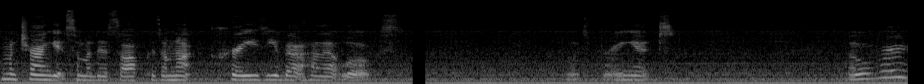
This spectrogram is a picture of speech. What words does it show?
I'm going to try and get some of this off because I'm not crazy about how that looks let's bring it over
